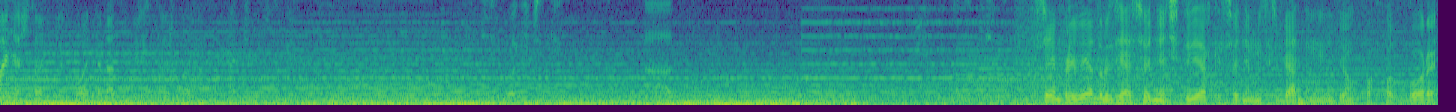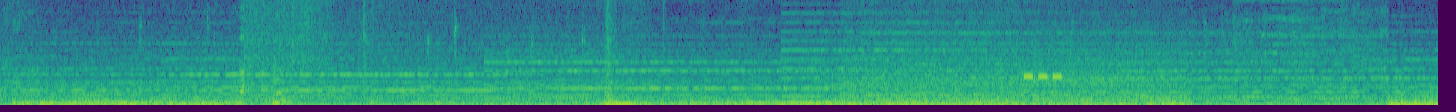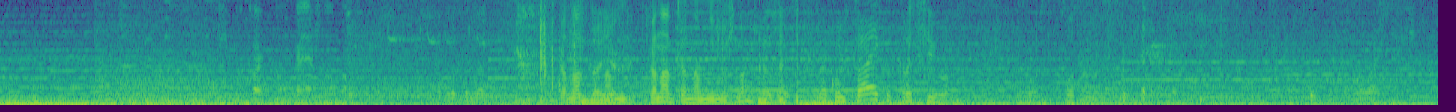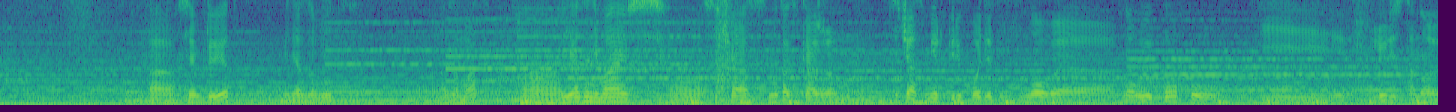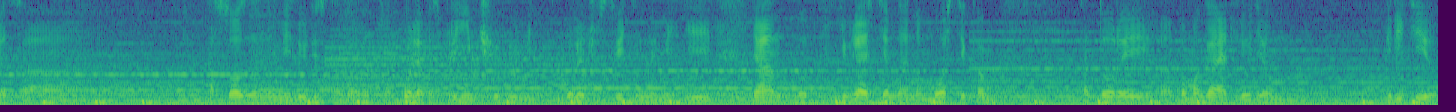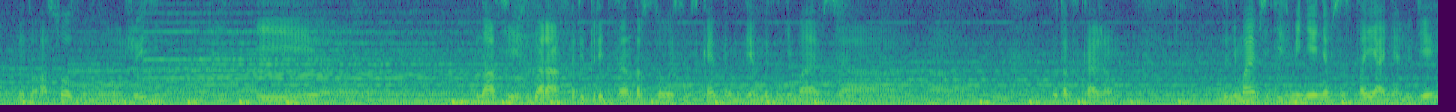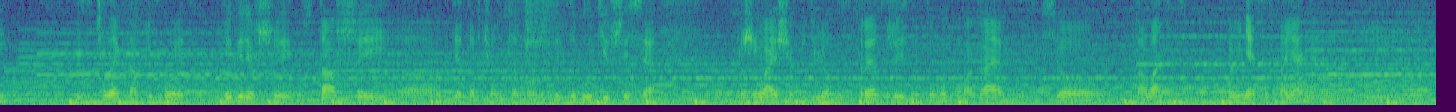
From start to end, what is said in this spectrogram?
Понимание, что ли, приходит, когда ты перестаешь на чувства, эмоции. психологически. А. Всем привет, друзья! Сегодня четверг, и сегодня мы с ребятами идем в поход в горы. Так, Канатка нам, канатка нам не нужна, оказывается. На кульцай как красиво. Вот, А, Всем привет, меня зовут Азамат. А, Я занимаюсь а, сейчас, ну так скажем, сейчас мир переходит в, новое, в новую эпоху, и люди становятся осознанными, люди становятся более восприимчивыми, более чувствительными. И я вот, являюсь тем, наверное, мостиком, который э, помогает людям перейти в эту осознанную жизнь. И э, у нас есть в горах ретрит-центр 180 кемпинг, где мы занимаемся, э, ну так скажем, занимаемся изменением состояния людей. Если человек к нам приходит выгоревший, уставший, э, где-то в чем-то, может быть, заблудившийся, проживающий определенный стресс в жизни, то мы помогаем это все наладить, поменять состояние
